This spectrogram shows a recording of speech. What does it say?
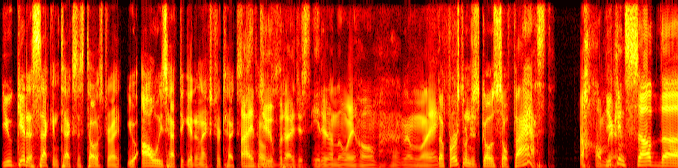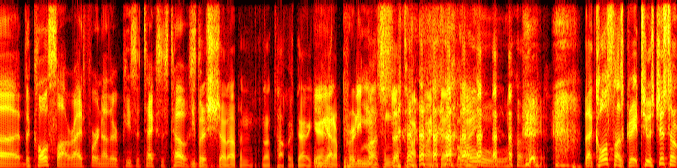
You get a second Texas toast, right? You always have to get an extra Texas I toast. do, but I just eat it on the way home, and I'm like, the first one just goes so fast. Oh man, You can sub the the coleslaw right for another piece of Texas toast. You better shut up and not talk like that again. You got a pretty mouth when you talk like that, boy. oh, that coleslaw is great too. It's just a,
